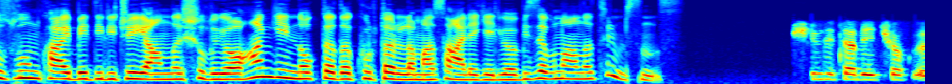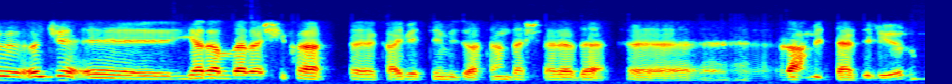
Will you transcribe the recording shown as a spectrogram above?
uzvun kaybedileceği anlaşılıyor? Hangi noktada kurtarılamaz hale geliyor? Bize bunu anlatır mısınız? Şimdi tabii çok e, önce e, yaralılara şifa e, kaybettiğimiz vatandaşlara da e, rahmetler diliyorum.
